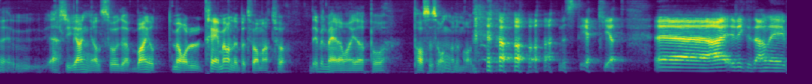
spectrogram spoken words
Eh, Ashley Young alltså, har bara gjort mål, tre mål nu på två matcher. Det är väl mer än man gör på ett par säsonger normalt. Ja, han är stekhet. Eh, nej, riktigt. Han, är,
